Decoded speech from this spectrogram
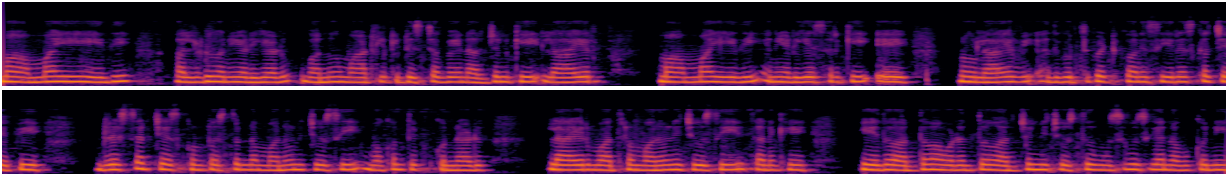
మా అమ్మాయి ఏది అల్లుడు అని అడిగాడు. మను మాటలకి డిస్టర్బ్ అయిన అర్జున్కి లాయర్ మా అమ్మాయి ఏది అని అడిగేసరికి ఏ నువ్వు లాయర్వి అది గుర్తుపెట్టుకొని సీరియస్గా చెప్పి డ్రెస్ సెట్ చేసుకుంటూ వస్తున్న మనుని చూసి ముఖం తిప్పుకున్నాడు. లాయర్ మాత్రం మనుని చూసి తనకి ఏదో అర్థం అవడంతో అర్జున్ని చూస్తూ ముసిముసిగా నవ్వుకొని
